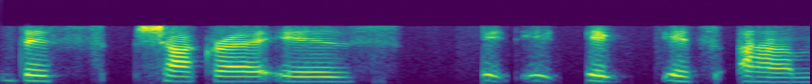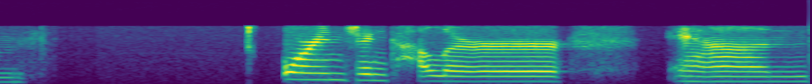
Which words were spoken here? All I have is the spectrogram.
this chakra is it it, it it's um orange in color and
